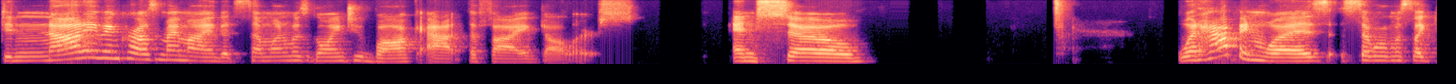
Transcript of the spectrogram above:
did not even cross my mind that someone was going to balk at the $5. And so what happened was someone was like,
